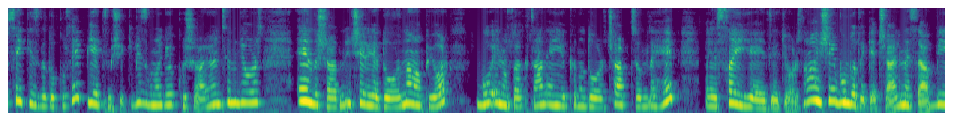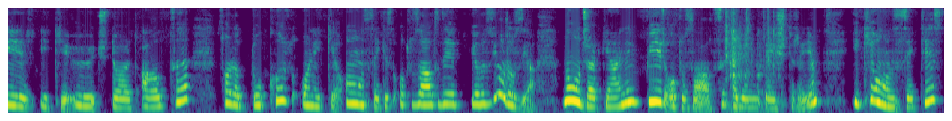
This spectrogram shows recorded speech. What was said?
8 ile 9 hep 72. Biz buna gökkuşağı yöntemi diyoruz. En dışarıdan içeriye doğru ne yapıyor? Bu en uzaktan en yakına doğru çarptığımda hep e, sayıyı elde ediyoruz. Aynı şey bunda da geçerli. Mesela 1, 2, 3, 4, 6 sonra 9, 12, 18, 36 diye yazıyoruz ya. Ne olacak yani? 1, 36 kalemimi değiştireyim. 2, 18,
